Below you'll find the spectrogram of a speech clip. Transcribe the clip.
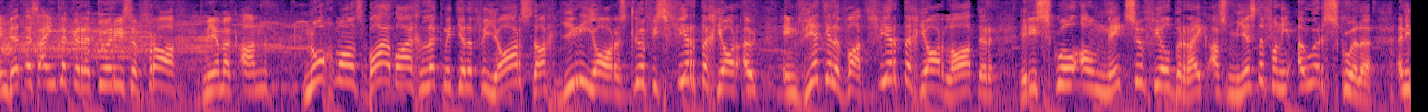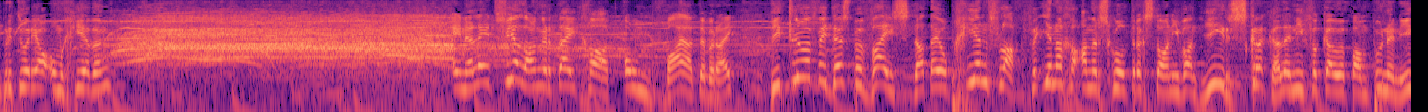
En dit is eintlik 'n retoriese vraag, neem ek aan. Nogmaals baie baie geluk met julle verjaarsdag. Hierdie jaar is Kloofies 40 jaar oud en weet julle wat? 40 jaar later het die skool al net soveel bereik as meeste van die ouer skole in die Pretoria omgewing. En hulle het veel langer tyd gehad om baie te bereik. Die kloof het dus bewys dat hy op geen vlak vir enige ander skool terugstaan nie want hier skrik hulle nie vir koue pampoene nie.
